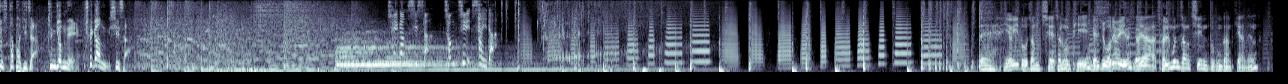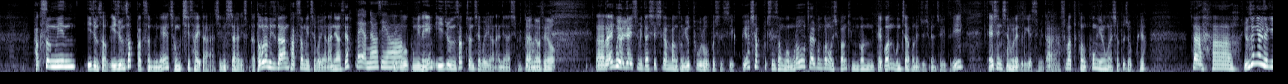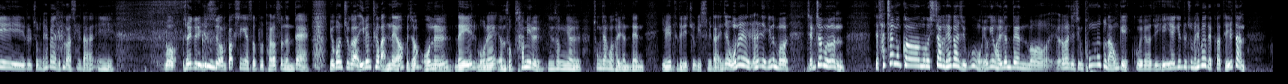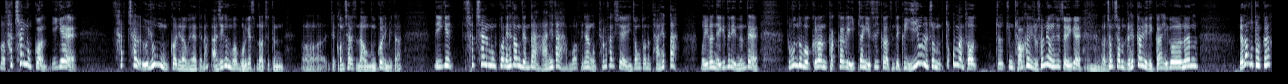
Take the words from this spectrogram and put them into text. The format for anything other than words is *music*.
뉴스타파 기자 김경래 최강 시사. 최강 시사 정치 사이다. 네, 여의도 정치의 젊은 피 매주 월요일 여야 젊은 정치인 두 분과 함께하는 박성민, 이준석, 이준석, 박성민의 정치 사이다 지금 시작하겠습니다. 더불어민주당 박성민 최고위원 안녕하세요. 네, 안녕하세요. 그리고 국민의힘 이준석 전 최고위원 안녕하십니까? 네, 안녕하세요. 아, 라이브 열려 있습니다. 실시간 방송 유튜브로 보실 수 있고요. 샵 9730으로 짧은 건 50원, 긴 건 100원 문자 보내주시면 저희들이 대신 질문해 드리겠습니다. 스마트폰 콩 이용하셔도 좋고요. 자, 아, 윤석열 얘기를 좀 해봐야 될 것 같습니다. 이, 뭐, 저희들이 뉴스 언박싱에서도 다뤘었는데, 요번 주가 이벤트가 많네요. 그죠? 오늘, 내일, 모레 연속 3일 윤석열 총장과 관련된 이벤트들이 쭉 있습니다. 이제 오늘 할 얘기는 뭐, 쟁점은 이제 사찰 문건으로 시작을 해가지고, 여기에 관련된 뭐, 여러 가지 지금 폭로도 나온 게 있고, 이래가지고 이 얘기들 좀 해봐야 될 것 같아요. 일단, 그 사찰 문건, 이게 사찰 의혹 문건이라고 해야 되나? 아직은 뭐 모르겠습니다. 어쨌든 어 이제 검찰에서 나온 문건입니다. 근데 이게 사찰 문건에 해당된다? 아니다. 뭐 그냥 평상시에 이 정도는 다 했다. 뭐 이런 얘기들이 있는데 두 분도 뭐 그런 각각의 입장이 있으실 것 같은데 그 이유를 좀 조금만 더 좀 정확하게 좀 설명해 주세요. 이게 음. 청취자분들 헷갈리니까 이거는 여당부터 할까요?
